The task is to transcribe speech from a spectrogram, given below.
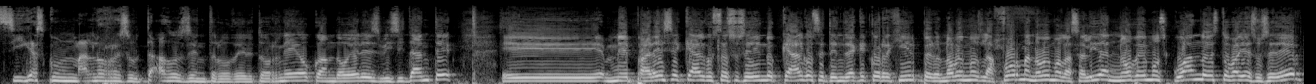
sigas con malos resultados dentro del torneo cuando eres visitante. Eh, me parece que algo está sucediendo, que algo se tendría que corregir, pero no vemos la forma, no vemos la salida, no vemos cuándo esto vaya a suceder,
